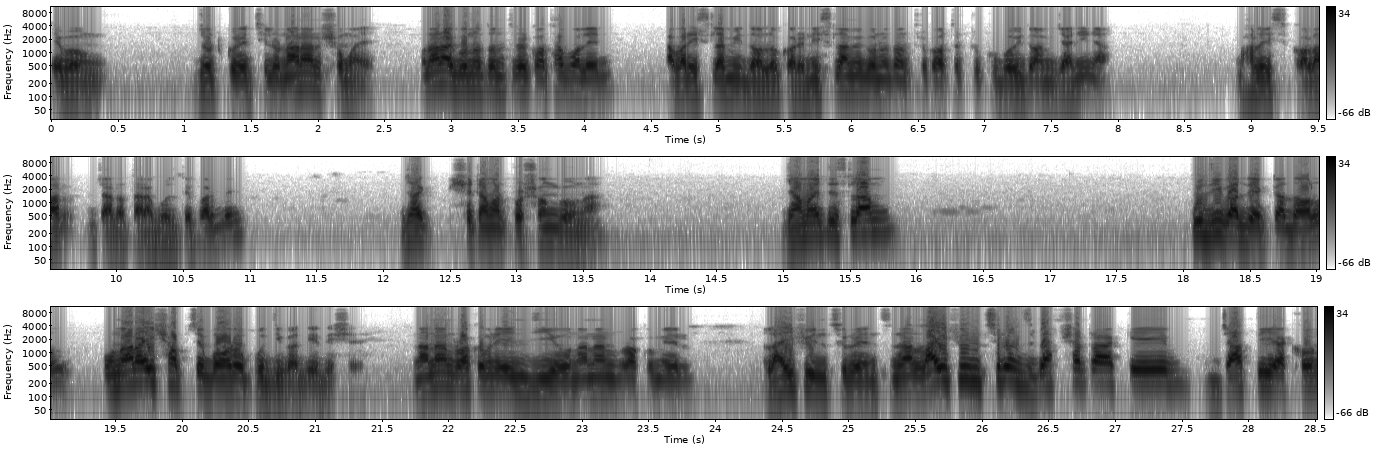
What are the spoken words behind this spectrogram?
এবং জোট করেছিল নানান সময়ে। ওনারা গণতন্ত্রের কথা বলেন, আবার ইসলামী দলও করেন। ইসলামী গণতন্ত্র কতটুকু বৈধ আমি জানি না। ভালো স্কলার যারা তারা বলতে পারবেন। যাক, সেটা আমার প্রসঙ্গও না। জামায়াত ইসলাম পুঁজিবাদী একটা দল, ওনারাই সবচেয়ে বড় পুঁজিবাদী দেশে। নানান রকমের এনজিও, নানান রকমের লাইফ ইন্স্যুরেন্স না লাইফ ইন্স্যুরেন্স ব্যবসাটাকে জাতি এখন,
